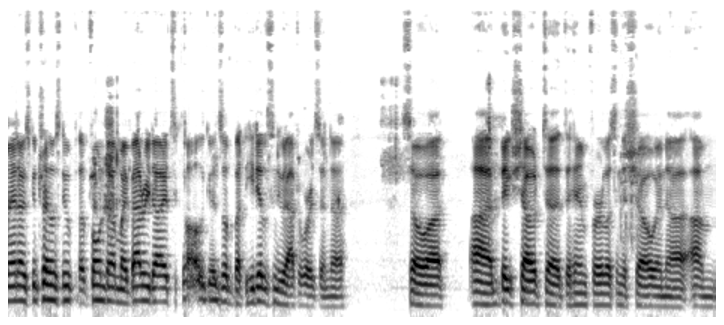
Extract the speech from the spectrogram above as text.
man, I was gonna try to listen to it, but the phone died, my battery died. It's like, oh, good. So, but he did listen to it afterwards, and uh, so uh, uh, big shout to, to him for listening to the show, and uh, um,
